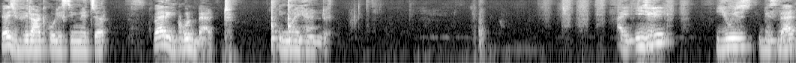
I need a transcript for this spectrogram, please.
Here is Virat Kohli signature. Very good bat in my hand. I easily use this bat.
